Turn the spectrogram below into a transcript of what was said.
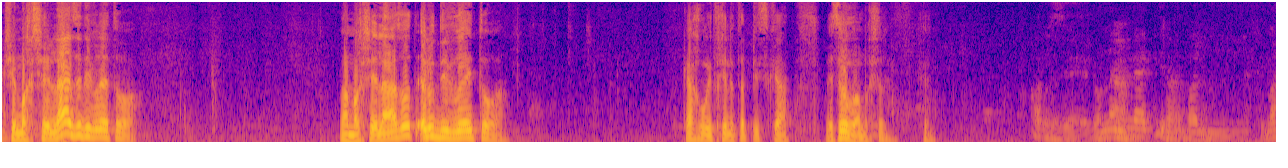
כשמכשלה זה דברי תורה. והמכשלה הזאת, אלו דברי תורה. כך הוא התחיל את הפסקה. וזהו, המכשלה. כן. אבל זה לא נעים להגיד, אבל לפי מה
